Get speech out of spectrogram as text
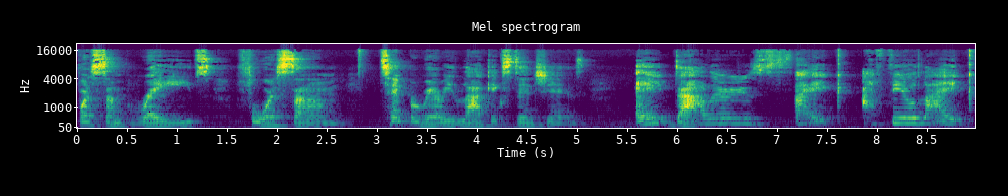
for some braids, for some temporary lock extensions, eight dollars, like I feel like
